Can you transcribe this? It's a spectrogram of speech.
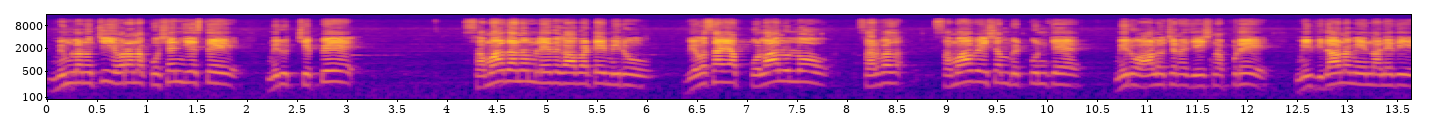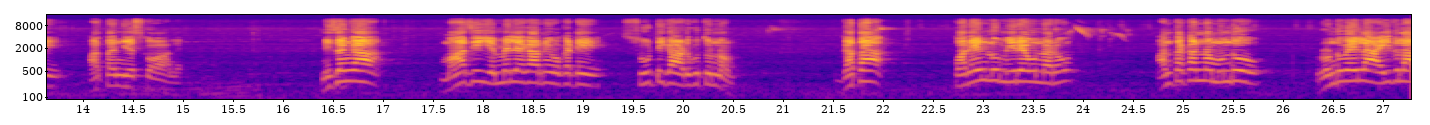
మిమ్మల్ని వచ్చి ఎవరైనా క్వశ్చన్ చేస్తే మీరు చెప్పే సమాధానం లేదు కాబట్టి మీరు వ్యవసాయ పొలాలలో సర్వ సమావేశం పెట్టుకుంటే మీరు ఆలోచన చేసినప్పుడే మీ విధానం ఏందనేది అర్థం చేసుకోవాలి. నిజంగా మాజీ ఎమ్మెల్యే గారిని ఒకటి సూటిగా అడుగుతున్నాం. గత పదేండ్లు మీరే ఉన్నారు. అంతకన్నా ముందు రెండు వేల ఐదులో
